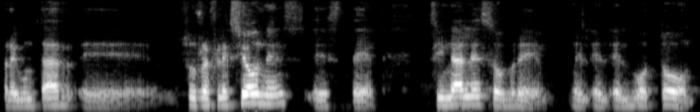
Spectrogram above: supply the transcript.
preguntar eh, sus reflexiones este, finales sobre el, el, el voto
